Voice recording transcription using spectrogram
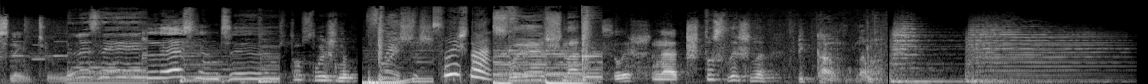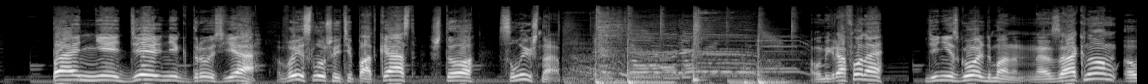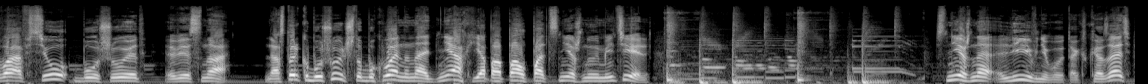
listening to. Listening to. Что слышно? Слышишь? Слышно? Слышно. Слышно. Что слышно пикантного? Понедельник, друзья! Вы слушаете подкаст «Что слышно?». У микрофона Денис Гольдман. За окном вовсю бушует весна. Настолько бушует, что буквально на днях я попал под снежную метель. Снежно-ливневую, так сказать.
